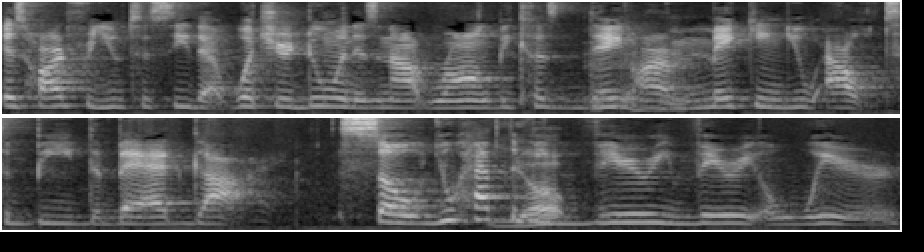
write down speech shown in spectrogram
it's hard for you to see that what you're doing is not wrong because they mm-hmm. are making you out to be the bad guy. So you have to yep. be very, very aware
